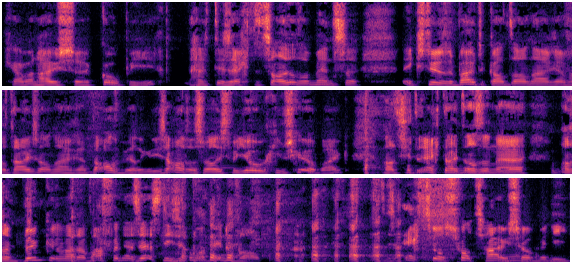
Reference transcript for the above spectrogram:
Gaan we een huis uh, kopen hier. Het is echt, het zal heel veel mensen. Ik stuurde de buitenkant al naar, uh, van het huis al naar uh, de afbeelding. Die zei: Oh, dat is wel iets van Joachim Scheurbuik. Maar het ziet er echt uit als een, als een bunker waar de Waffen-SS niet zomaar binnenvalt. het is echt zo'n Schots huis. Zo met die,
